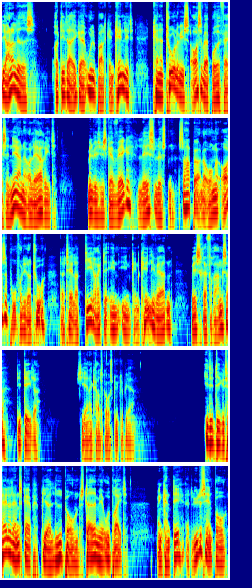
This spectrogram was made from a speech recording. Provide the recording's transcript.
det er anderledes, og det, der ikke er umiddelbart genkendeligt, kan naturligvis også være både fascinerende og lærerigt. Men hvis vi skal vække læselysten, så har børn og unge også brug for litteratur, der taler direkte ind i en genkendelig verden, hvis referencer de deler, siger Anna Karlsgaard Skyggebjerg. I det digitale landskab bliver lydbogen stadig mere udbredt, men kan det at lytte til en bog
